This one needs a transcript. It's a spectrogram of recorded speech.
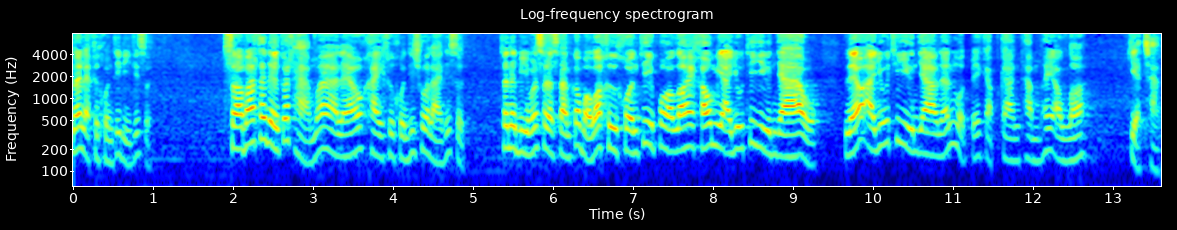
นั่นแหละคือคนที่ดีที่สุดซาบะท่านเดินก็ถามว่าแล้วใครคือคนที่ชั่วร้ายที่สุดท่านนบีมุสลิมก็บอกว่าคือคนที่พออัลลอฮ์ให้เขามีอายุที่ยืนยาว แล้วอายุที่ยืนยาวนั้นหมดไปกับการทำให้อัลลอฮ์เกียรติชัง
